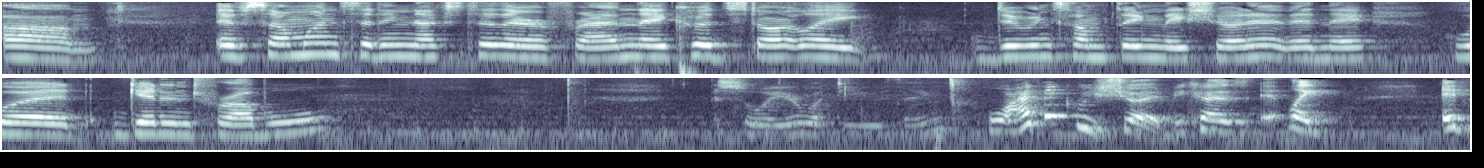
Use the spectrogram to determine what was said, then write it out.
um, if someone's sitting next to their friend, they could start like doing something they shouldn't and they would get in trouble. Sawyer, what do you think? Well, I think we should because it, like if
